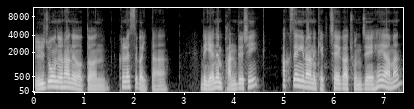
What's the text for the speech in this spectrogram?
의존을 하는 어떤 클래스가 있다. 근데 얘는 반드시 학생이라는 객체가 존재해야만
